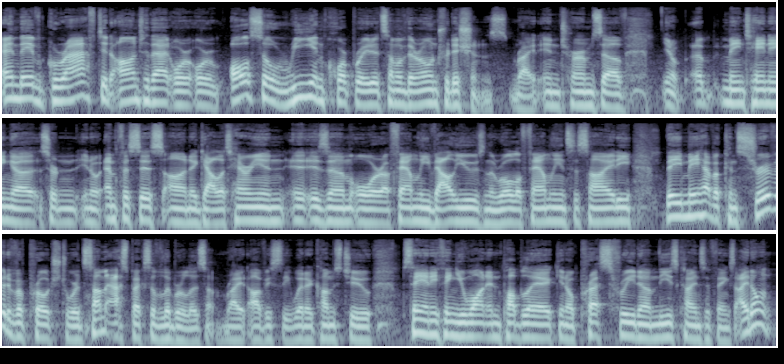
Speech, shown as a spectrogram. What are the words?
and they've grafted onto that or, or also reincorporated some of their own traditions, right, in terms of you know uh, maintaining a certain you know emphasis on egalitarianism or family values and the role of family in society. They they may have a conservative approach towards some aspects of liberalism, right? Obviously, when it comes to say anything you want in public, you know, press freedom, these kinds of things. I don't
